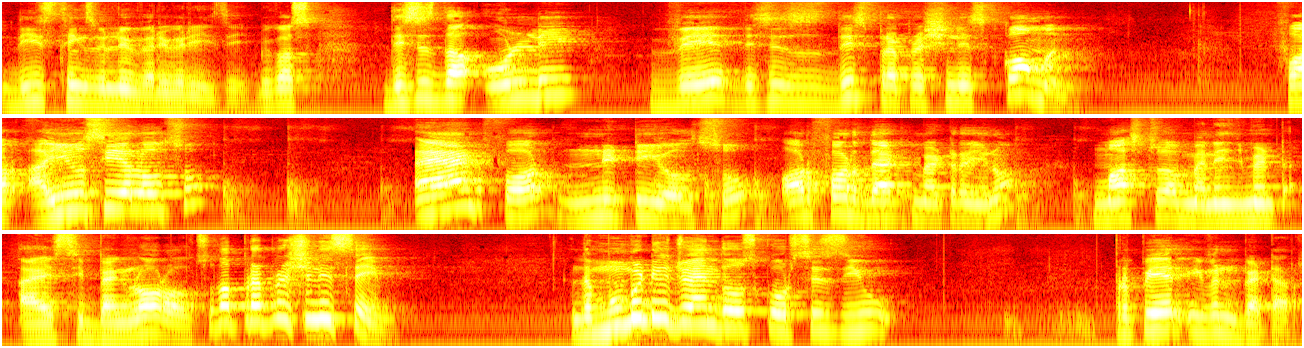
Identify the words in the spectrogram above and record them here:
these things will be very very easy. Because this is the only way this is this preparation is common for IOCL also and for NITIE also or for that matter you know Master of Management IISc Bangalore also. The preparation is same. The moment you join those courses you prepare even better.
